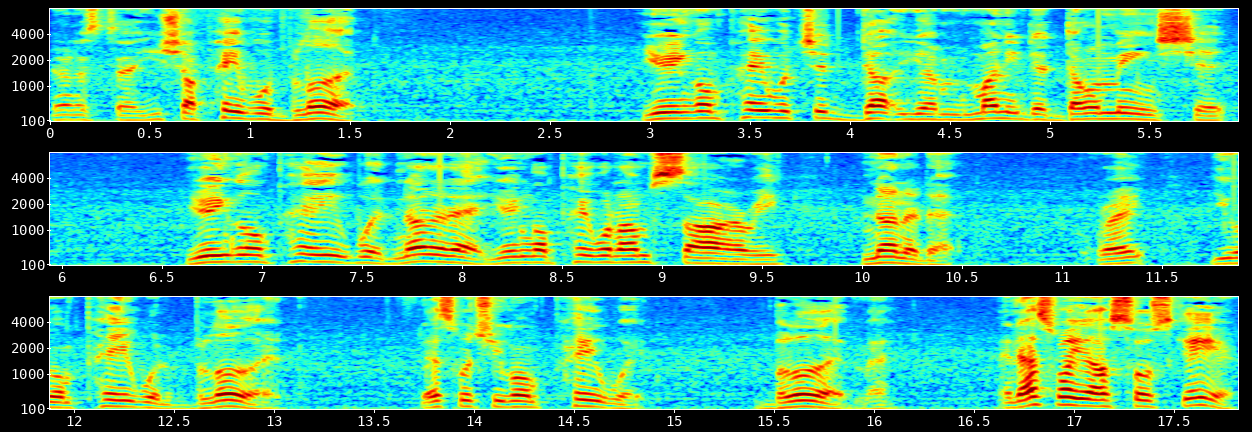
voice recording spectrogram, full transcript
You understand? You shall pay with blood. You ain't gonna pay with your your money that don't mean shit. You ain't gonna pay with none of that. You ain't gonna pay with I'm sorry. None of that. Right? you gonna pay with blood. That's what you're gonna pay with. Blood, man. And that's why y'all so scared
